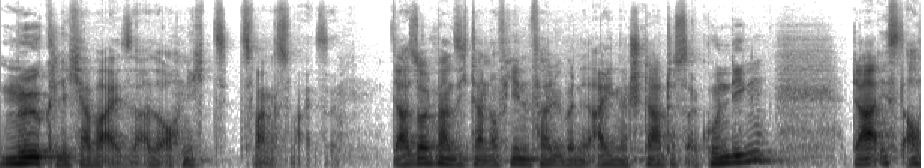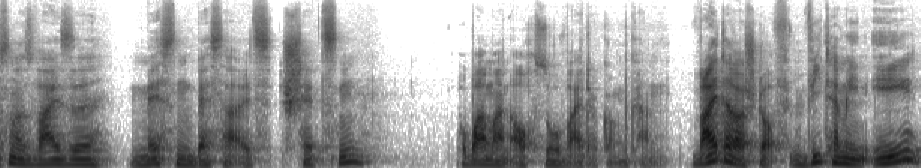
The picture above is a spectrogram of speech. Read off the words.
Möglicherweise, also auch nicht zwangsweise. Da sollte man sich dann auf jeden Fall über den eigenen Status erkundigen. Da ist ausnahmsweise Messen besser als Schätzen, wobei man auch so weiterkommen kann. Weiterer Stoff, Vitamin E,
